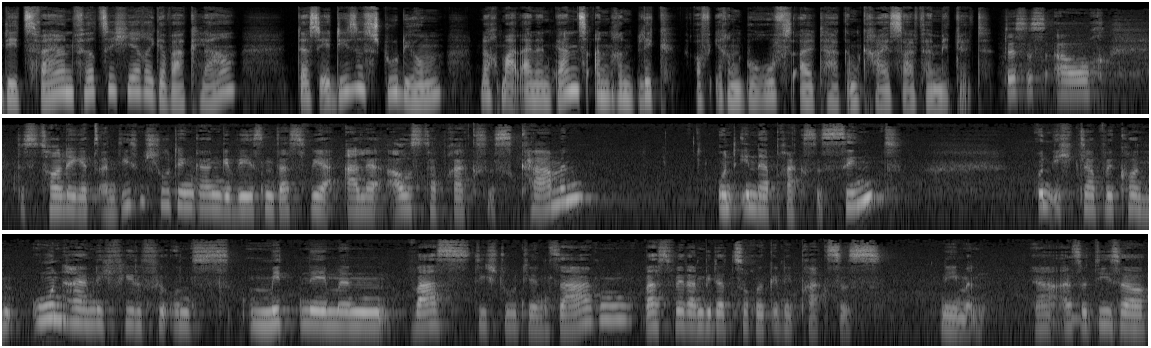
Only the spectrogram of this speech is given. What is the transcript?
die 42-Jährige war klar, dass ihr dieses Studium nochmal einen ganz anderen Blick auf ihren Berufsalltag im Kreissaal vermittelt. Das ist auch das Tolle jetzt an diesem Studiengang gewesen, dass wir alle aus der Praxis kamen und in der Praxis sind. Und ich glaube, wir konnten unheimlich viel für uns mitnehmen, was die Studien sagen, was wir dann wieder zurück in die Praxis nehmen. Ja, also dieser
